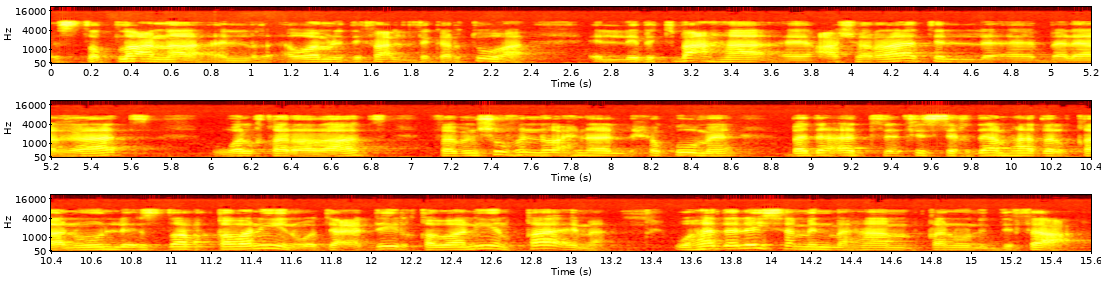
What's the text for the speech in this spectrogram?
استطلعنا اوامر الدفاع اللي ذكرتوها اللي بتبعها عشرات البلاغات والقرارات فبنشوف إنه إحنا الحكومة بدأت في استخدام هذا القانون لإصدار قوانين وتعديل قوانين قائمة. وهذا ليس من مهام قانون الدفاع.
